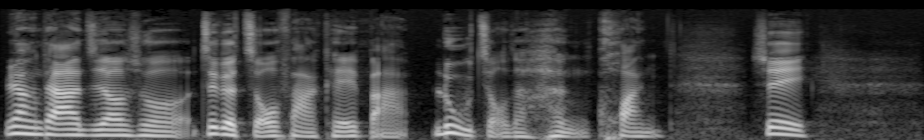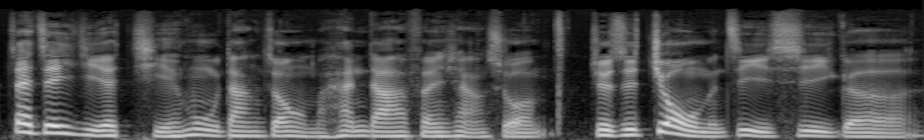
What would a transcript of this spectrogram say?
让大家知道说，这个走法可以把路走得很宽。所以在这一集的节目当中，我们和大家分享说，就是就我们自己是一个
